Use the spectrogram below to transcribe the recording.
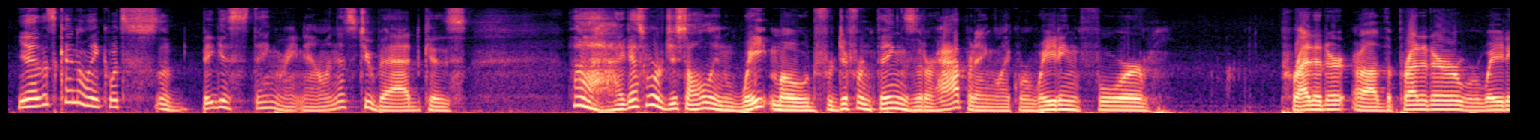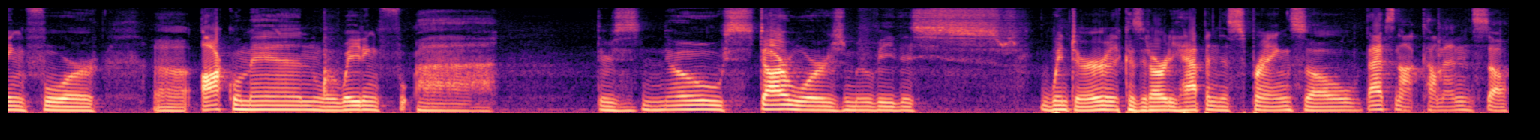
Yeah, that's kind of like what's the biggest thing right now, and that's too bad because I guess we're just all in wait mode for different things that are happening. Like we're waiting for Predator, uh, the Predator. We're waiting for uh, Aquaman. We're waiting for. Uh, there's no Star Wars movie this winter because it already happened this spring, so that's not coming. So,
